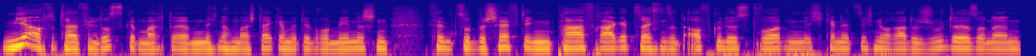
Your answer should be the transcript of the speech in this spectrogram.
mir auch total viel Lust gemacht, ähm, mich nochmal stärker mit dem rumänischen Film zu beschäftigen. Ein paar Fragezeichen sind aufgelöst worden. Ich kenne jetzt nicht nur Radu Jude, sondern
